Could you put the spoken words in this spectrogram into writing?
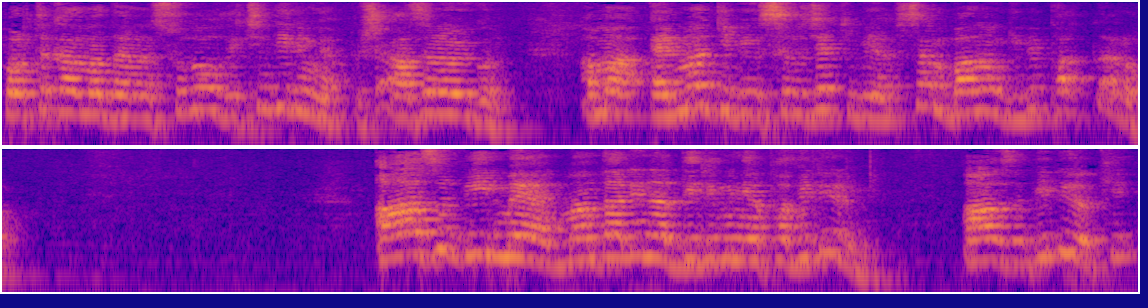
Portakal mandalina sulu olduğu için dilim yapmış. Ağzına uygun. Ama elma gibi ısıracak gibi yapsan balon gibi patlar o. Ağzı bilmeyen mandalina dilimini yapabilir mi? Ağzı biliyor ki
